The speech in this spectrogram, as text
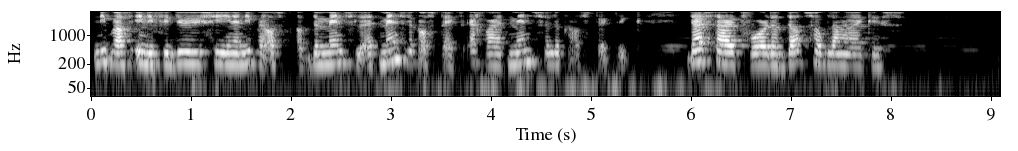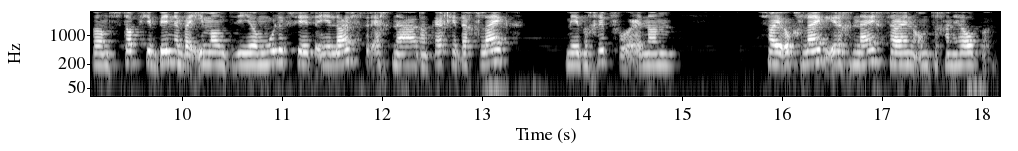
niet meer als individu zien en niet meer als de menselijke, het menselijke aspect. Echt waar, het menselijke aspect. Ik, daar sta ik voor dat dat zo belangrijk is. Want stap je binnen bij iemand die heel moeilijk zit en je luistert er echt naar, dan krijg je daar gelijk meer begrip voor. En dan zou je ook gelijk eerder geneigd zijn om te gaan helpen.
